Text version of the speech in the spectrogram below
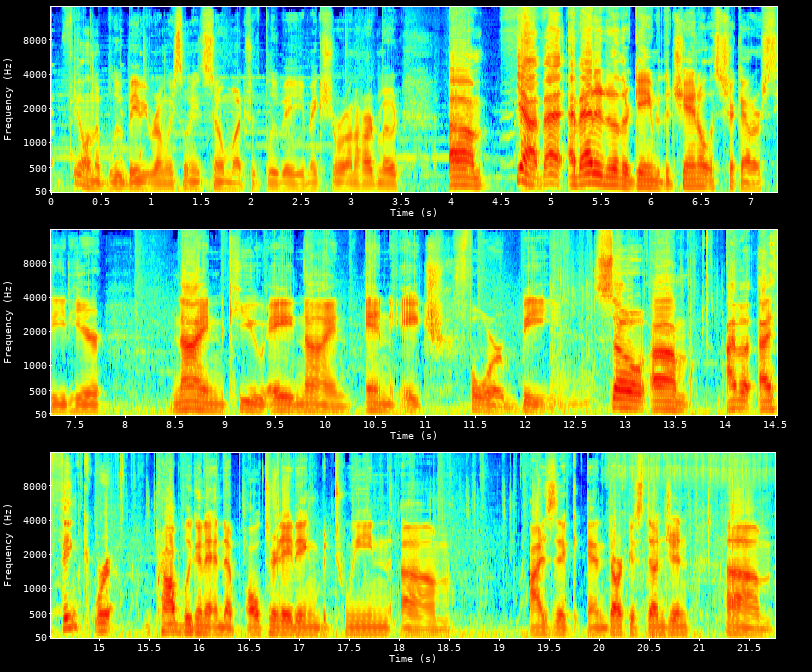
I'm feeling a Blue Baby run. We still need so much with Blue Baby. Make sure we're on hard mode. Um, yeah, I've, I've added another game to the channel. Let's check out our seed here. 9QA9NH4B. So, um, I've, I think we're probably going to end up alternating between um, Isaac and Darkest Dungeon. Um,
